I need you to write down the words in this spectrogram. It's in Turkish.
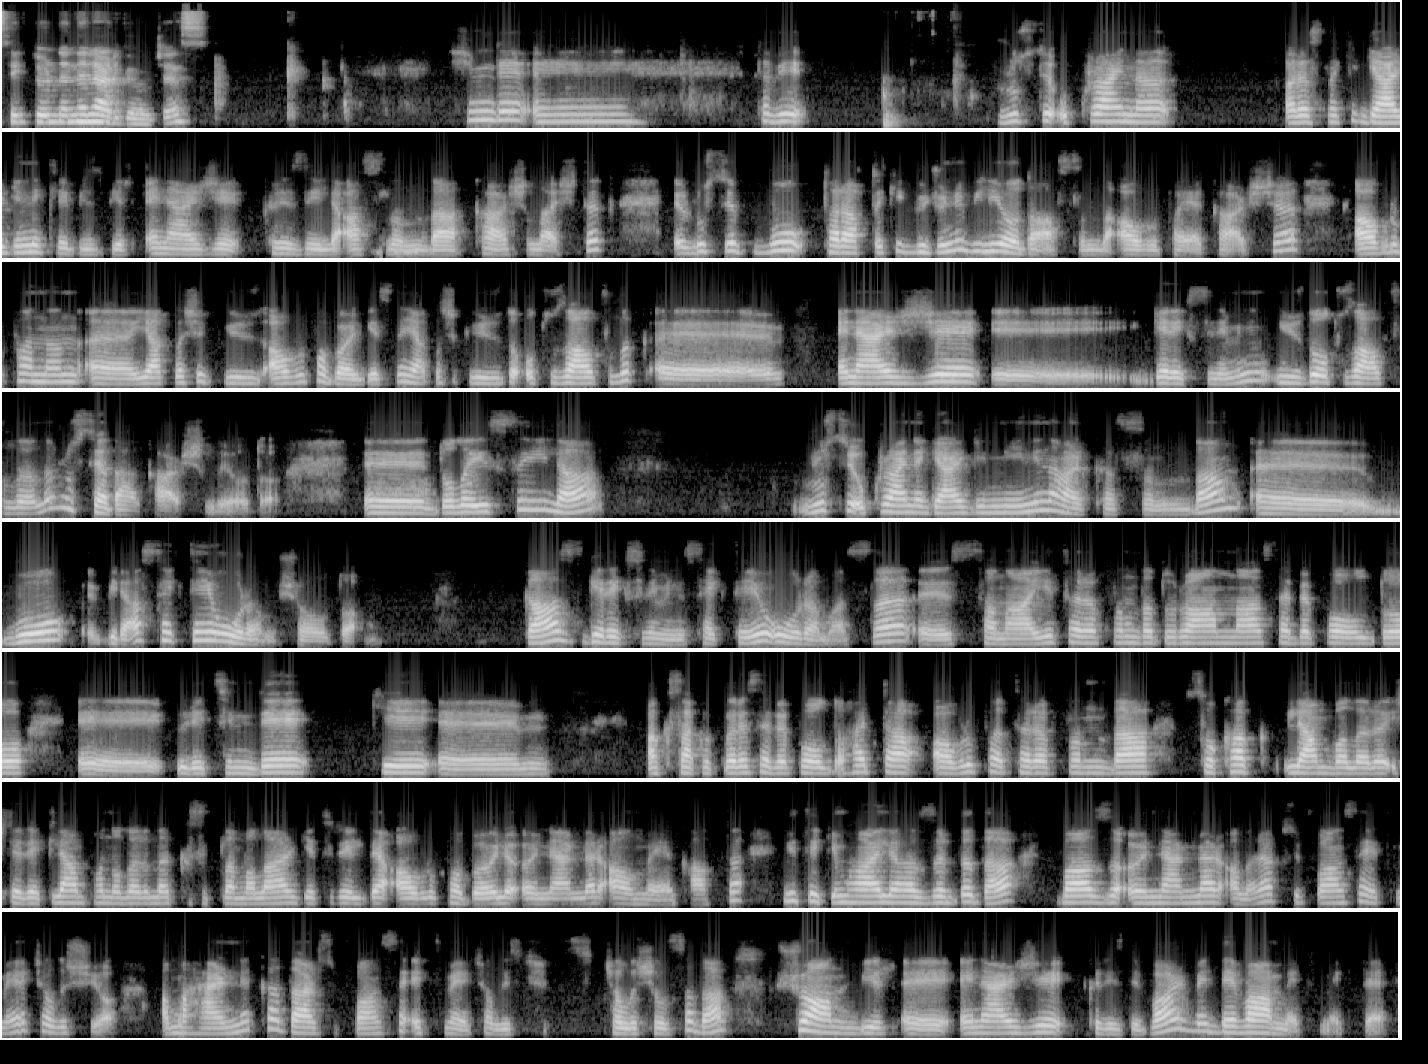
sektöründe neler göreceğiz? Şimdi eee tabii Rusya-Ukrayna arasındaki gerginlikle biz bir enerji kriziyle aslında karşılaştık. E, Rusya bu taraftaki gücünü biliyordu aslında Avrupa'ya karşı. Avrupa'nın e, yaklaşık 100 Avrupa bölgesinde yaklaşık yüzde 36'lık e, enerji e, gereksiniminin yüzde 36'lığını Rusya'dan karşılıyordu. E, dolayısıyla Rusya-Ukrayna gerginliğinin arkasından e, bu biraz sekteye uğramış oldu. Gaz gereksiniminin sekteye uğraması e, sanayi tarafında durağanlığa sebep oldu, e, üretimdeki e, aksaklıklara sebep oldu. Hatta Avrupa tarafında sokak lambaları, işte reklam panolarına kısıtlamalar getirildi. Avrupa böyle önlemler almaya kalktı. Nitekim hali hazırda da bazı önlemler alarak sübvanse etmeye çalışıyor. Ama her ne kadar sübvanse etmeye çalış, çalışılsa da şu an bir e, enerji krizi var ve devam etmekte.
